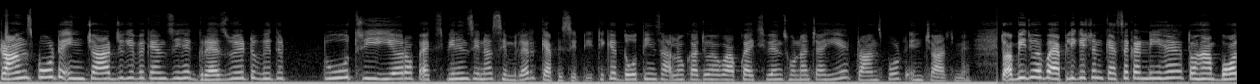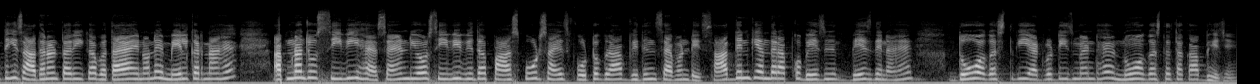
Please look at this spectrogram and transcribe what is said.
ट्रांसपोर्ट इंचार्ज की वैकेंसी है graduate with two three year of experience in a similar capacity ठीक है? दो, तीन सालों का जो है वो आपका एक्सपीरियंस होना चाहिए ट्रांसपोर्ट इंचार्ज में। तो अभी जो है वो एप्लीकेशन कैसे करनी है? तो हाँ बहुत ही साधारण तरीका बताया इन्होंने मेल करना है। अपना जो सीवी है send your CV with a passport size photograph within seven days सात दिन के अंदर आपको भेज भेज देना है। दो अगस्त की एडवर्टीजमेंट है, नौ अगस्त तक आप भेजें।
